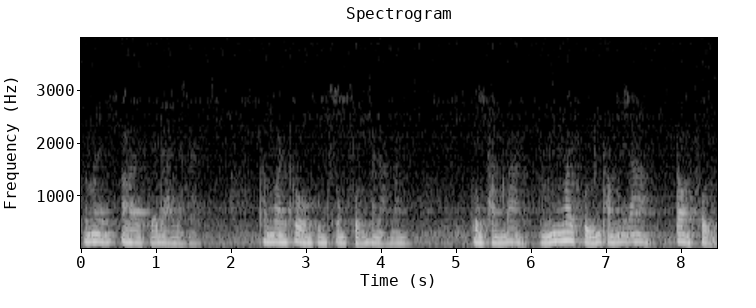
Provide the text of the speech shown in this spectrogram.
จะไม่อะไรเสียดายอย่างไรทำไมพระองค์จึงทรงฝืนขนาดนั้น จึงทำได้ไม่ฝืนทำไม่ได้ ต้องฝืน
